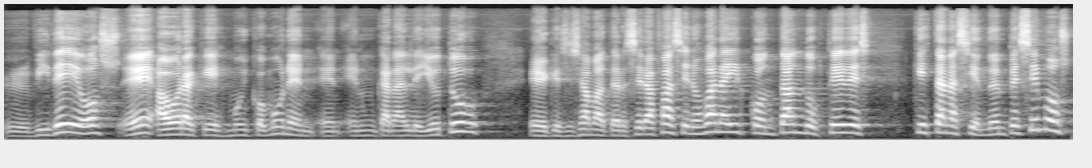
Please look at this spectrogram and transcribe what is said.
videos, eh, ahora que es muy común en, un canal de YouTube eh, que se llama Tercera Fase. Nos van a ir contando ustedes qué están haciendo. Empecemos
